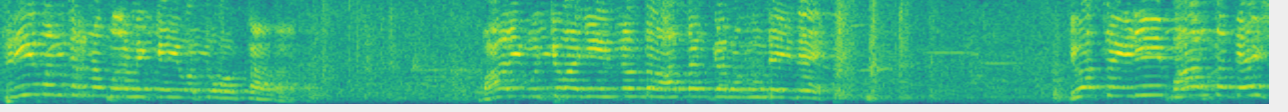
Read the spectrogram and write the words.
ಶ್ರೀಮಂತರನ್ನ ಮಾಡ್ಲಿಕ್ಕೆ ಇವತ್ತು ಹೋಗ್ತಾ ಇದ್ದಾರೆ. ಭಾರಿ ಮುಖ್ಯವಾಗಿ ಇನ್ನೊಂದು ಆತಂಕ ನಮ್ಮ ಮುಂದೆ ಇದೆ. ಇವತ್ತು ಇಡೀ ಭಾರತ ದೇಶ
